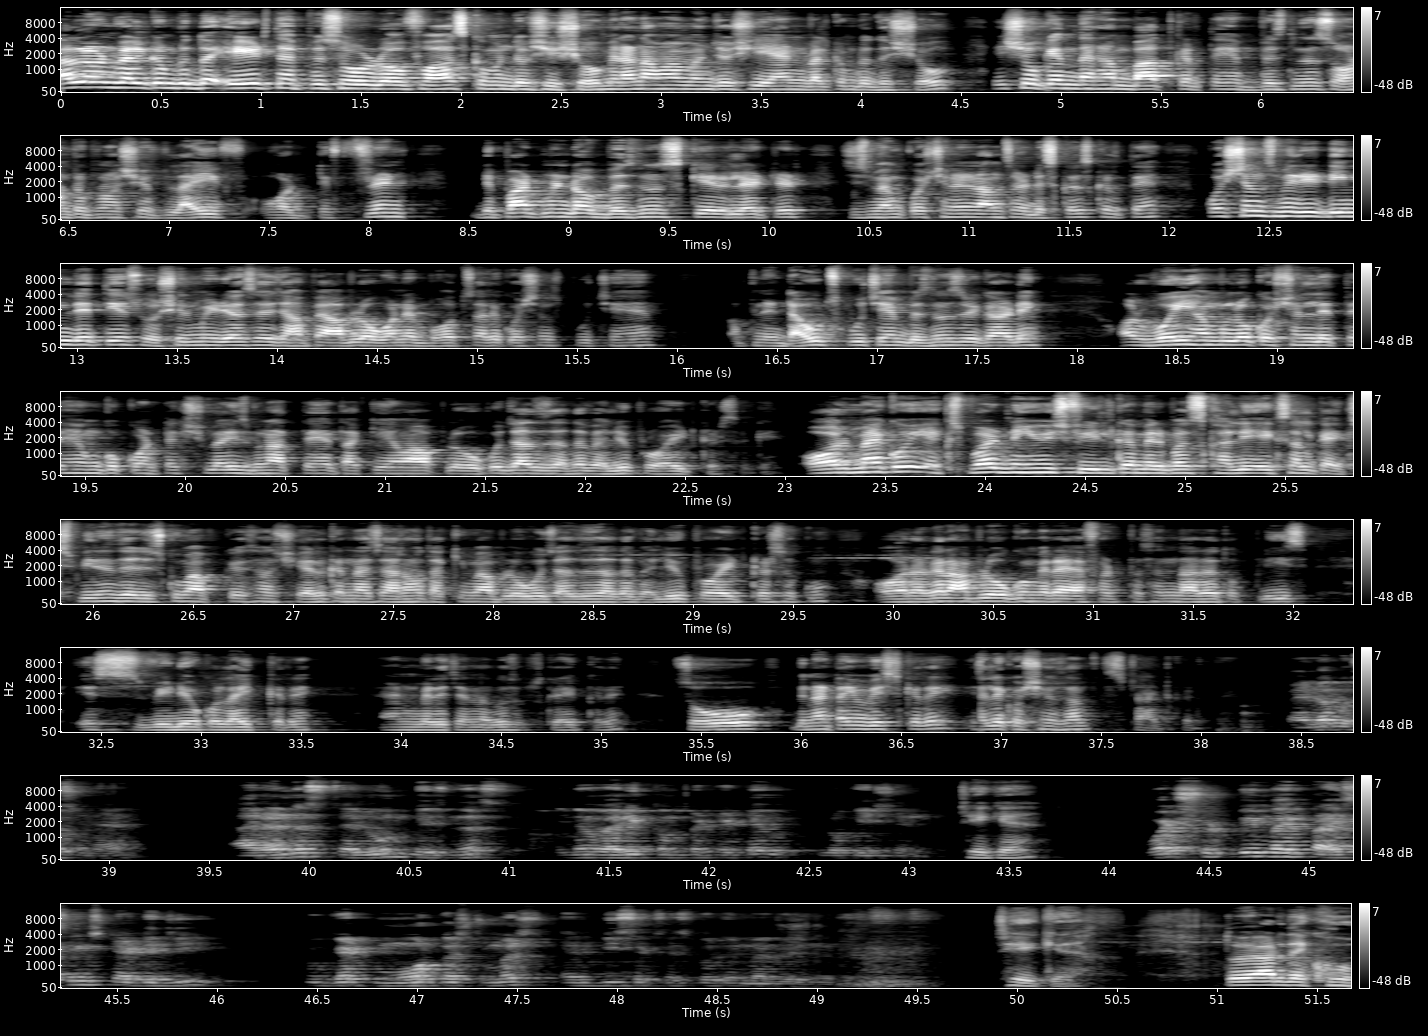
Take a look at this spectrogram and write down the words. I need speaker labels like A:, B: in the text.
A: Hello and welcome to the eighth episode of ask Manjoshi show मेरा नाम है Manjoshi and welcome to the show इस show के अंदर हम बात करते हैं बिज़नेस ऑन्टरप्रनरशिप लाइफ और डिफरेंट डिपार्टमेंट ऑफ़ बिज़नेस के रिलेटेड जिसमें हम क्वेश्चन एंड आंसर डिस्कस करते हैं। क्वेश्चन मेरी टीम लेती है सोशल मीडिया से, जहाँ पे आप लोगों ने बहुत सारे क्वेश्चन पूछे हैं, अपने डाउट्स पूछे हैं बिज़नेस रिगार्डिंग और वही हम लोग क्वेश्चन लेते हैं उनको कॉन्टेक्चुलाइज बनाते हैं ताकि हम आप लोगों को ज़्यादा से ज़्यादा वैल्यू प्रोवाइड कर सकें। और मैं कोई एक्सपर्ट नहीं हूँ इस फ़ील्ड का मेरे पास खाली एक साल का एक्सपीरियंस है जिसको मैं आपके साथ शेयर करना चाह रहा हूँ ताकि मैं आप लोगों को ज़्यादा से ज़्यादा वैल्यू प्रोवाइड कर सकूँ। और अगर आप लोगों को मेरा एफर्ट पसंद आ रहा है तो प्लीज़ इस वीडियो को लाइक करें एंड मेरे चैनल को सब्सक्राइब करें। सो so, बिना टाइम वेस्ट करें पहले क्वेश्चन के साथ स्टार्ट करते हैं।
B: पहला क्वेश्चन है I run a salon business in a very competitive location
A: ठीक है।
B: What should be my pricing strategy to get more customers and be successful in business
A: ठीक है। तो यार देखो,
